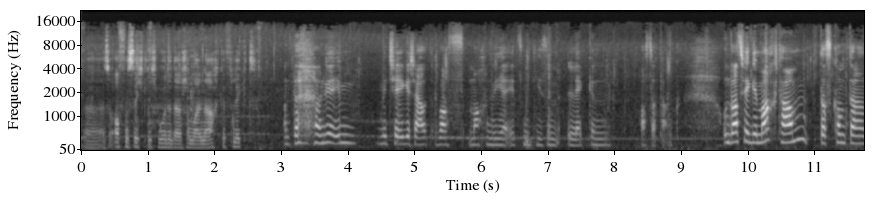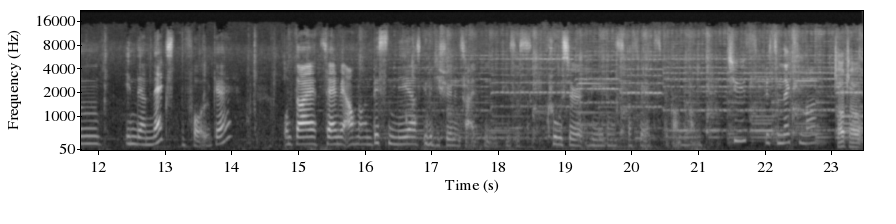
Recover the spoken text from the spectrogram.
Äh, Also offensichtlich wurde da schon mal nachgeflickt. Und dann haben wir eben mit Jay geschaut, was machen wir jetzt mit diesem lecken Wassertank. Und was wir gemacht haben, das kommt dann in der nächsten Folge. Und da erzählen wir auch noch ein bisschen mehr über die schönen Seiten dieses Cruiser-Lebens, das wir jetzt begonnen haben. Tschüss, bis zum nächsten Mal. Ciao, ciao.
